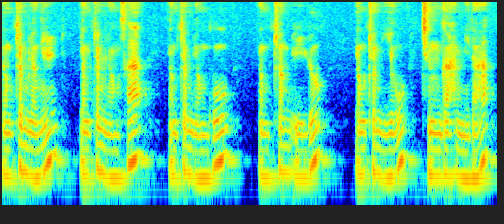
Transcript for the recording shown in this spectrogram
0.01, 0.04, 0.09, 0.16, 0.25 증가합니다.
